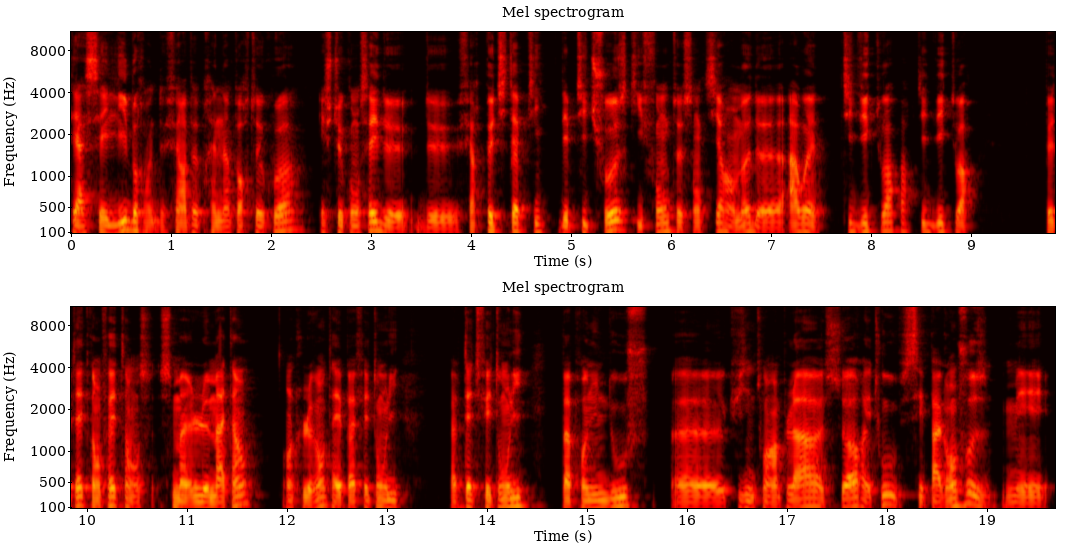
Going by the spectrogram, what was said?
tu es assez libre de faire à peu près n'importe quoi et je te conseille de, faire petit à petit des petites choses qui font te sentir en mode euh, ah ouais, petite victoire par petite victoire. Peut-être qu'en fait, en, le matin, en te levant, tu n'avais pas fait ton lit. Bah, peut-être fais ton lit, va prendre une douche, euh, cuisine-toi un plat, sors et tout. C'est pas grand-chose, mais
